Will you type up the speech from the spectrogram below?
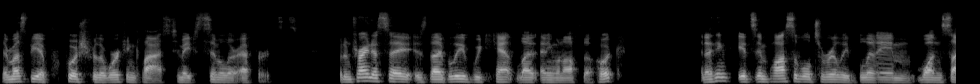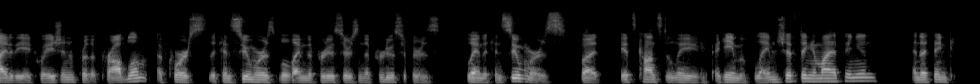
there must be a push for the working class to make similar efforts. What I'm trying to say is that I believe we can't let anyone off the hook and I think it's impossible to really blame one side of the equation for the problem. Of course, the consumers blame the producers and the producers blame the consumers, but it's constantly a game of blame shifting, in my opinion. And I think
